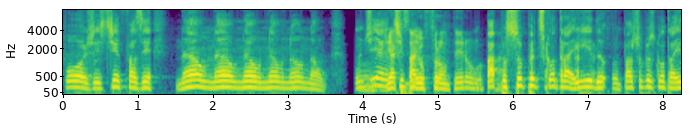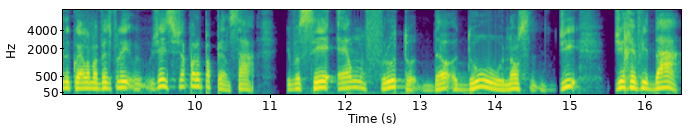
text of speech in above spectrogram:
pô, gente, tinha que fazer. Não, não, não, não, não, não. Um O dia, dia que tipo, saiu fronteiro. um papo super descontraído, um papo super descontraído com ela uma vez. Eu falei, gente, você já parou pra pensar que você é um fruto do, do não de, de revidar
